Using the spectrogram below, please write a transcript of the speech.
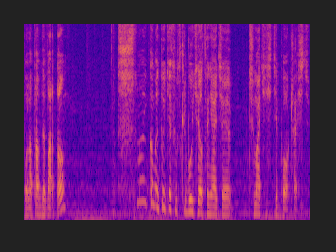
bo naprawdę warto. No i komentujcie, subskrybujcie, oceniajcie. Trzymajcie się ciepło, cześć.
